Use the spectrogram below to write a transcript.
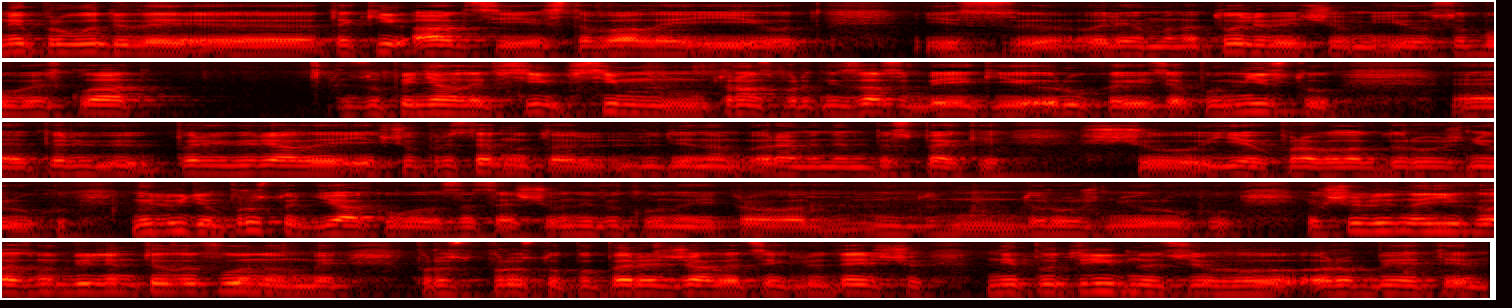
Ми проводили е, такі акції, ставали і от із Олегом Анатолійовичем, і особовий склад. Зупиняли всі, всі транспортні засоби, які рухаються по місту, е, перевіряли, якщо пристебнута людина ременем безпеки, що є в правилах дорожнього руху. Ми людям просто дякували за це, що вони виконують правила дорожнього руху. Якщо людина їхала з мобільним телефоном, ми просто попереджали цих людей, що не потрібно цього робити.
